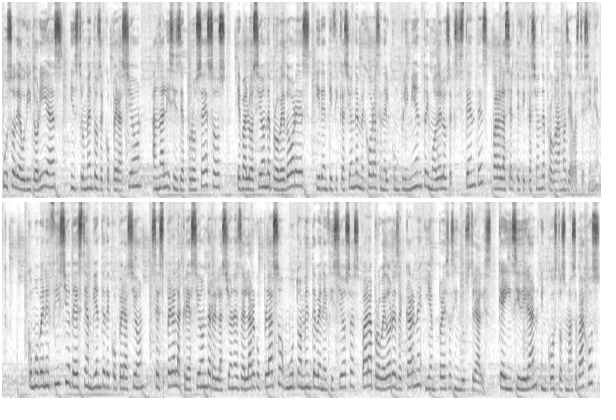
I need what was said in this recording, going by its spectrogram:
uso de auditorías, instrumentos de cooperación, análisis de procesos, evaluación de proveedores, identificación de mejoras en el cumplimiento y modelos existentes para la certificación de programas de abastecimiento. Como beneficio de este ambiente de cooperación, se espera la creación de relaciones de largo plazo mutuamente beneficiosas para proveedores de carne y empresas industriales, que incidirán en costos más bajos,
